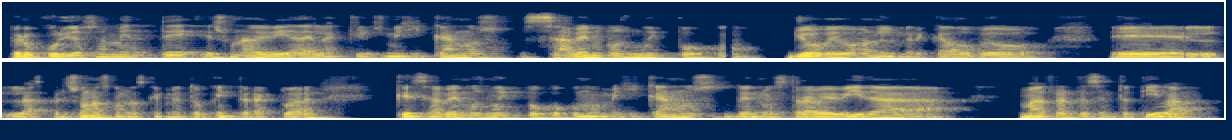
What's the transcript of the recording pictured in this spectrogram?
pero curiosamente es una bebida de la que los mexicanos sabemos muy poco. Yo veo en el mercado, veo eh, las personas con las que me toca interactuar, que sabemos muy poco como mexicanos de nuestra bebida más representativa.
